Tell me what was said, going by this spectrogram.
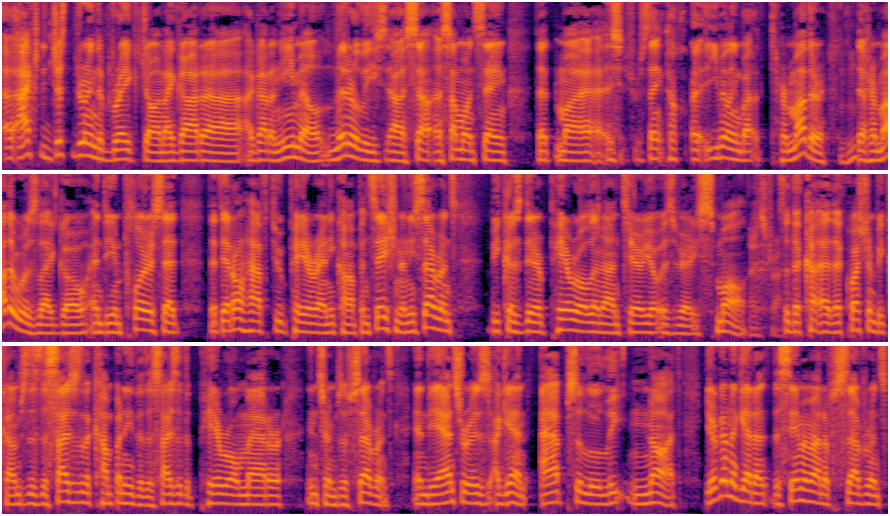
actually, just during the break, John, I got uh, I got an email, literally uh, uh, someone saying that my uh, she was saying, talk, uh, emailing about her mother Mm-hmm. that her mother was let go, and the employer said that they don't have to pay her any compensation, any severance, because their payroll in Ontario is very small. Try. So the uh, the question becomes: Does the size of the company, does the size of the payroll matter in terms of severance? And the answer is again, absolutely not. You're going to get a, the same amount of severance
